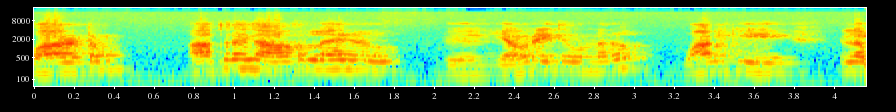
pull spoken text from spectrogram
కోరటం. అవసరమైతే అవతల లాయర్ ఎవరైతే ఉన్నారో వాళ్ళకి ఇలా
